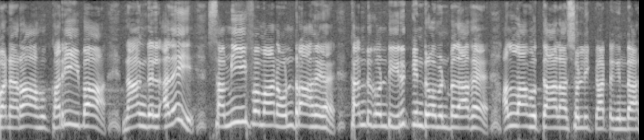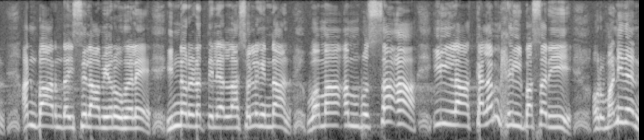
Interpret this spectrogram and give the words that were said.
வனராஹு கரீபா நாங்கள் அதை சமீபமான ஒன்றாக கண்டு கொண்டு இருக்கின்றோம் என்பதாக அல்லாஹு தாலா சொல்லி காட்டுகின்றான். அன்பார்ந்த இஸ்லாமிய உறவுகளே இன்னொரு இடத்தில் அல்லாஹ் சொல்லுகின்றான் வமா அம்ருசா இல்லா கலம் ஹில் பசரி. ஒரு மனித மனிதன்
